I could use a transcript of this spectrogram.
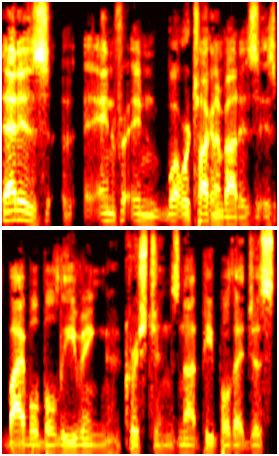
That is and in what we're talking about is is bible believing christians not people that just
